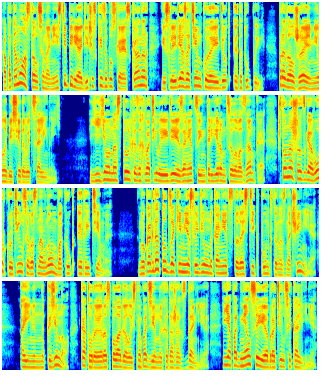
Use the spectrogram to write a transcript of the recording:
а потому остался на месте, периодически запуская сканер и следя за тем, куда идет этот упырь, продолжая мило беседовать с Алиной. Ее настолько захватила идея заняться интерьером целого замка, что наш разговор крутился в основном вокруг этой темы. Но когда тот, за кем я следил, наконец-то достиг пункта назначения, а именно казино, которое располагалось на подземных этажах здания, я поднялся и обратился к Алине.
